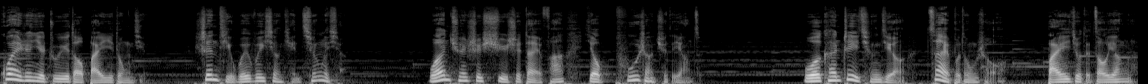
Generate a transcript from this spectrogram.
怪人也注意到白衣动静，身体微微向前倾了下，完全是蓄势待发，要扑上去的样子。我看这情景，再不动手，白衣就得遭殃了。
